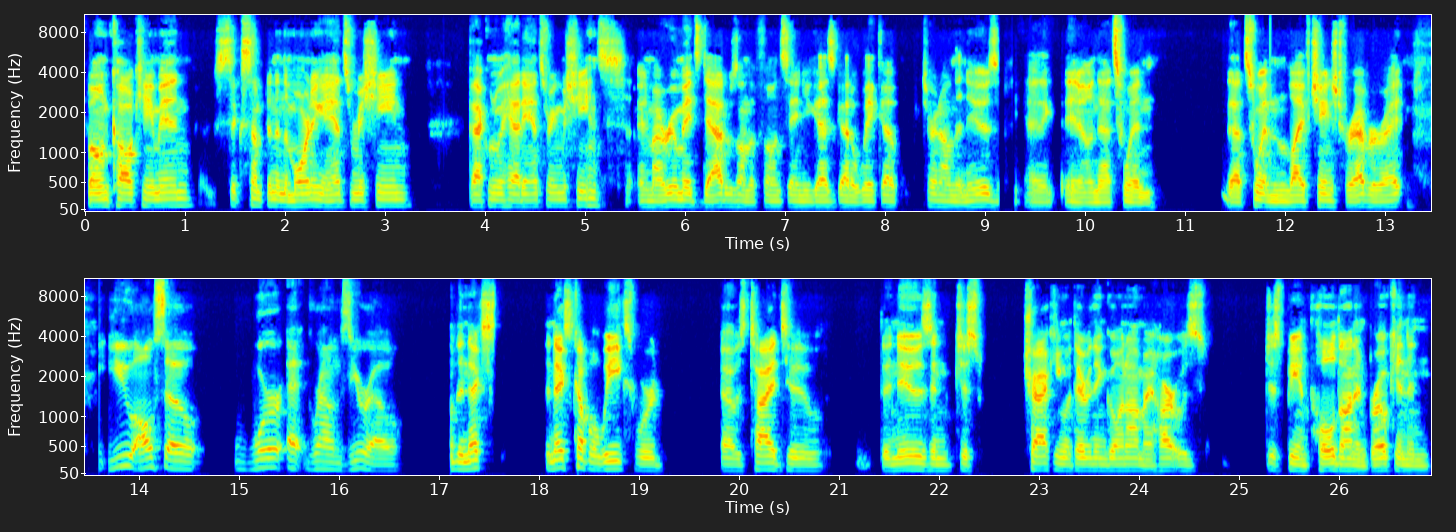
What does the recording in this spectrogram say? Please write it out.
Phone call came in, six something in the morning, answer machine. Back when we had answering machines, and my roommate's dad was on the phone saying, "You guys got to wake up, turn on the news." I think you know, and that's when that's when life changed forever, right? You also were at ground zero. The next the next couple of weeks were I was tied to the news and just tracking with everything going on. My heart was just being pulled on and broken. And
